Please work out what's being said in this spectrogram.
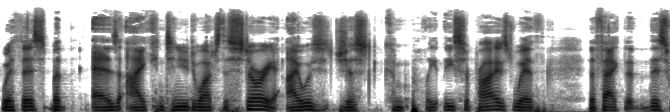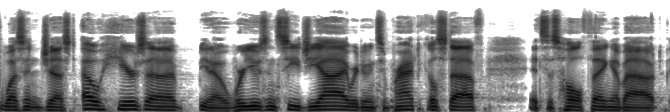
with this. But as I continued to watch the story, I was just completely surprised with the fact that this wasn't just, oh, here's a, you know, we're using CGI, we're doing some practical stuff. It's this whole thing about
